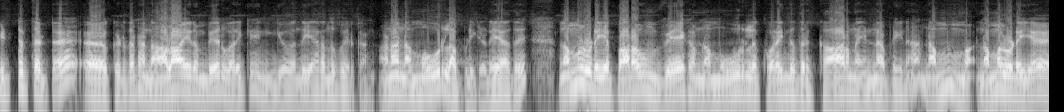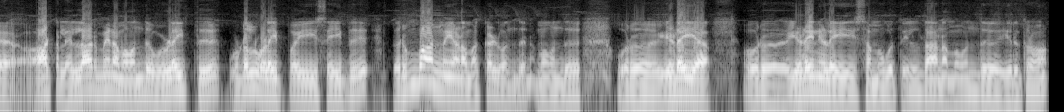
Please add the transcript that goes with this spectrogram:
கிட்டத்தட்ட கிட்டத்தட்ட நாலாயிரம் பேர் வரைக்கும் இங்கே வந்து இறந்து போயிருக்காங்க. ஆனால் நம்ம ஊரில் அப்படி கிடையாது. நம்மளுடைய பரவும் வேகம் நம்ம ஊரில் குறைந்ததற்கு காரணம் என்ன அப்படின்னா நம்ம ம- நம்மளுடைய ஆற்றல் எல்லாருமே நம்ம வந்து உழைத்து உடல் உழைப்பை செய்து பெரும்பான்மையான மக்கள் வந்து நம்ம வந்து ஒரு இடைய ஒரு இடைநிலை சமூகத்தில் தான் நம்ம வந்து இருக்கிறோம்.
